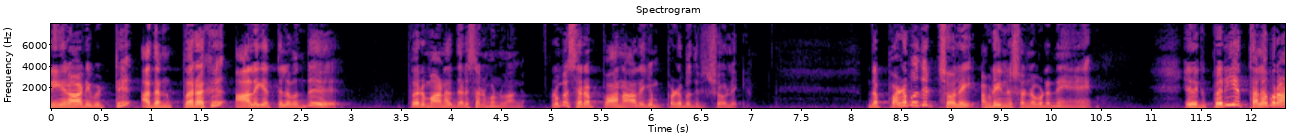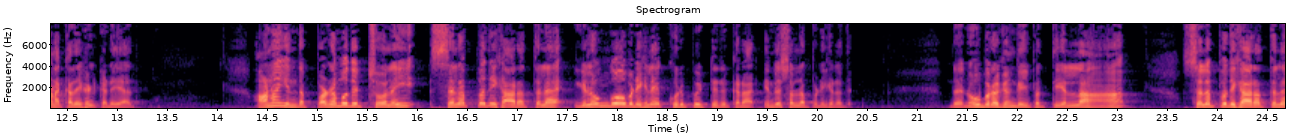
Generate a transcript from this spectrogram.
நீராடி விட்டு அதன் பிறகு ஆலயத்தில் வந்து பெருமான தரிசனம் பண்ணுவாங்க. ரொம்ப சிறப்பான ஆலயம் பழமுதிர் சோலை. இந்த பழமுதிர் சோலை அப்படின்னு சொன்ன உடனே இதுக்கு பெரிய தலைவரான கதைகள் கிடையாது. ஆனால் இந்த பழமுதிர் சோலை சிலப்பதிகாரத்தில் இளங்கோவடிகளே குறிப்பிட்டிருக்கிறார் என்று சொல்லப்படுகிறது. இந்த நூபுரகங்கை பற்றியெல்லாம் சிலப்பதிகாரத்தில்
